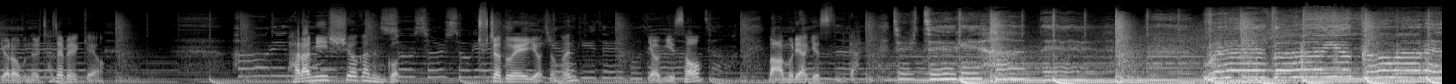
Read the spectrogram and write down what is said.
여러분을 찾아뵐게요. 바람이 쉬어가는 곳 추자도의 여정은 여기서 마무리하겠습니다. Wherever you go, whatever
